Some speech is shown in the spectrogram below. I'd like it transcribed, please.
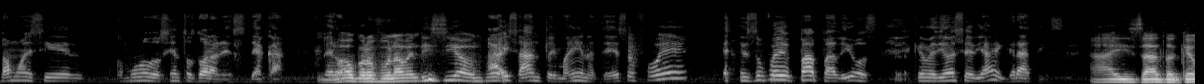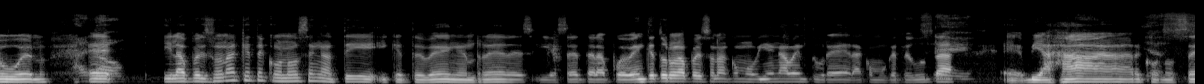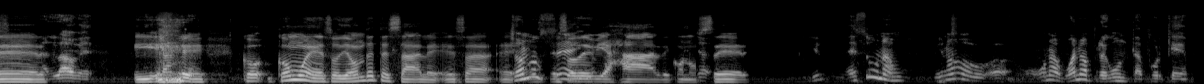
vamos a decir, como unos 200 dólares de acá. Pero, no, pero fue una bendición. pues. ay santo, imagínate, eso fue, eso fue de papa Dios que me dio ese viaje gratis. Ay, santo, qué bueno. Eh, know. Y las personas que te conocen a ti y que te ven en redes y etcétera, pues ven que tú eres una persona como bien aventurera, como que te gusta Sí, eh, viajar, Yes. conocer. I love it. Y ¿cómo es eso? ¿De dónde te sale esa, eh, Yo no sé, eso de yo- viajar, de conocer? Es una, you know, una buena pregunta porque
